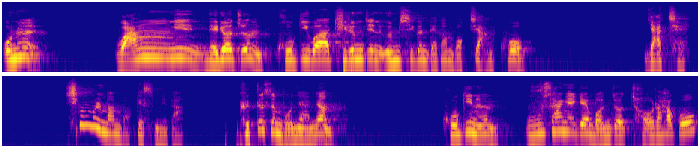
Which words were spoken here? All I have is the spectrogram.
오늘 왕이 내려준 고기와 기름진 음식은 내가 먹지 않고 야채, 식물만 먹겠습니다. 그 뜻은 뭐냐면 고기는 우상에게 먼저 절하고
